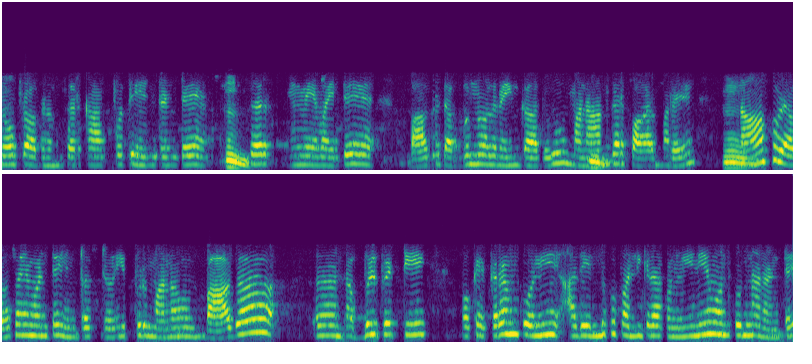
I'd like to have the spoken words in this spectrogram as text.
no problem sir కాకపోతే ఏంటంటే. సార్ మేమైతే బాగా డబ్బున్న వాళ్ళం ఏం కాదు మా నాన్నగారు ఫార్మరే. నాకు వ్యవసాయం అంటే ఇంట్రెస్ట్ ఇప్పుడు మనం బాగా డబ్బులు పెట్టి ఒక ఎకరం కొని అది ఎందుకు పనికి రాకుండా నేనేమనుకున్నానంటే.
